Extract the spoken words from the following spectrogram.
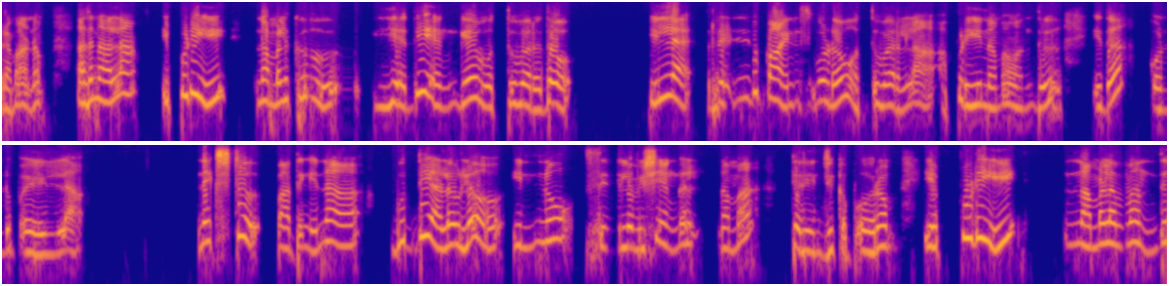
பிரமாணம். அதனால இப்படி நம்மளுக்கு எது எங்கே ஒத்து வருதோ இல்ல ரெண்டு பாயிண்ட்ஸ் கூட ஒத்து வரலாம் அப்படி நம்ம வந்து இத கொண்டு போயிடலாம். நெக்ஸ்ட் பாத்தீங்கன்னா புத்தி அளவுல இன்னும் சில விஷயங்கள் நம்ம தெரிஞ்சுக்க போறோம். எப்படி நம்மள வந்து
